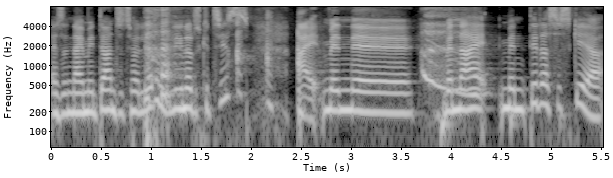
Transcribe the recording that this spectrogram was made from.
Altså, nej, med døren til toilettet, lige når du skal tisse. Nej, men, øh, men nej, men det der så sker,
